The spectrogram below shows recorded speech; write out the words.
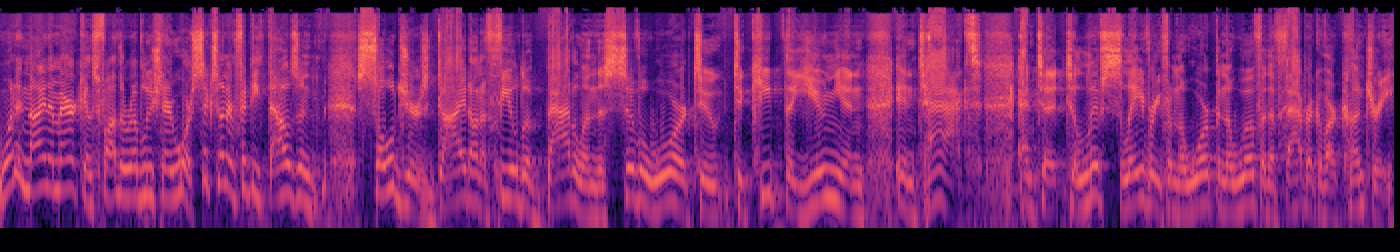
One in nine Americans fought the Revolutionary War. 650,000 soldiers died on a field of battle in the Civil War to, to keep the Union intact and to, to lift slavery from the warp and the woof of the fabric of our country.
